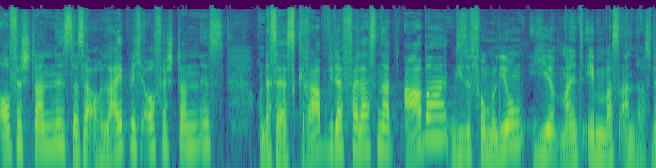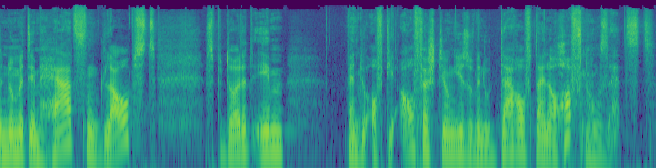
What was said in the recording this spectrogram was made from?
auferstanden ist, dass er auch leiblich auferstanden ist und dass er das Grab wieder verlassen hat. Aber diese Formulierung hier meint eben was anderes. Wenn du mit dem Herzen glaubst, es bedeutet eben, wenn du auf die Auferstehung Jesu, wenn du darauf deine Hoffnung setzt,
